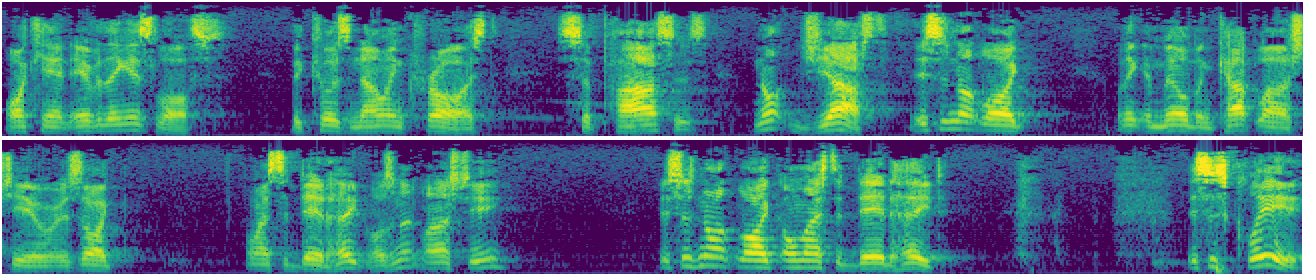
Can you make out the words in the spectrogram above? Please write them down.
I count everything as loss because knowing Christ surpasses. Not just, this is not like, I think the Melbourne Cup last year was like almost a dead heat, wasn't it, last year? This is not like almost a dead heat. This is clear.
